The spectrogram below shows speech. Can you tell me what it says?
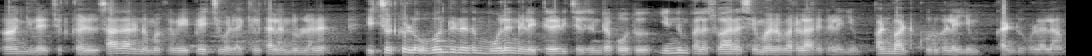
ஆங்கில சொற்கள் சாதாரணமாகவே பேச்சு வழக்கில் கலந்துள்ளன. இச்சொற்கள் ஒவ்வொன்றினதும் மூலங்களை தேடிச் செல்கின்ற போது இன்னும் பல சுவாரஸ்யமான வரலாறுகளையும் பண்பாட்டு கூறுகளையும் கண்டுகொள்ளலாம்.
